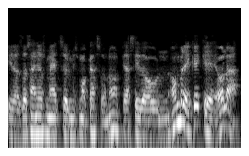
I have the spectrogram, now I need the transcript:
y los dos años me ha hecho el mismo caso, ¿no? Que ha sido un hombre, ¿qué, qué? Hola.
